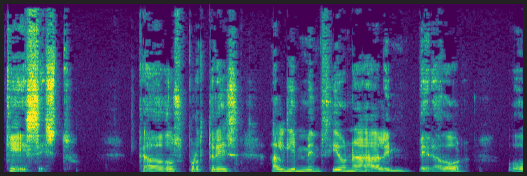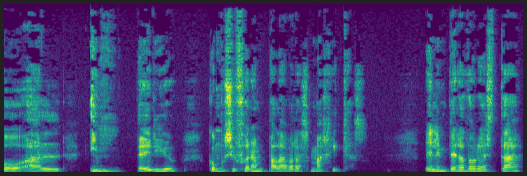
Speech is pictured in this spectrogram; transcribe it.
¿Qué es esto? Cada dos por tres alguien menciona al emperador o al imperio como si fueran palabras mágicas. El emperador está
